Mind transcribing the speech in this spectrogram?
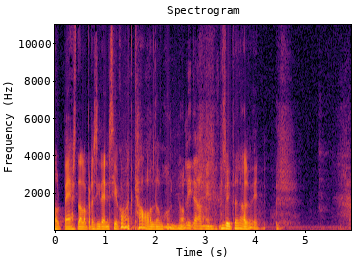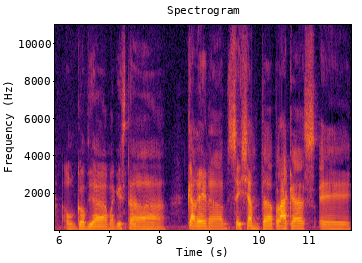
el pes de la presidència com et cau al damunt, no? Literalment. Literalment. Un cop ja amb aquesta cadena, amb 60 plaques, eh,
